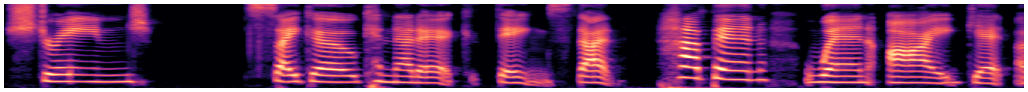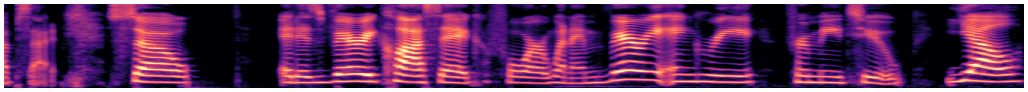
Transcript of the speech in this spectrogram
strange psychokinetic things that happen when I get upset. So it is very classic for when I'm very angry for me to yell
